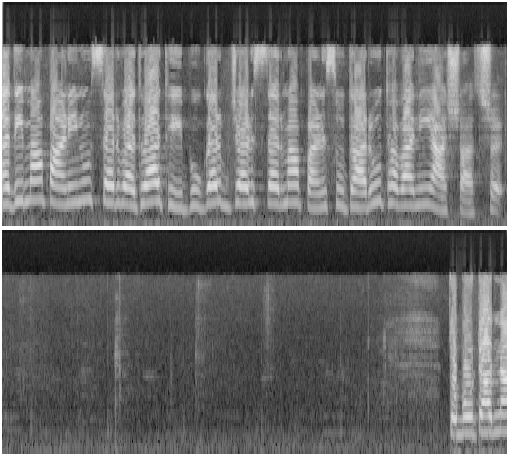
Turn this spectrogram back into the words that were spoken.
નદીમાં પાણીનું સ્તર વધવાથી ભૂગર્ભ જળ સ્તરમાં પણ સુધારો થવાની આશા છે. તો બોટાદના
